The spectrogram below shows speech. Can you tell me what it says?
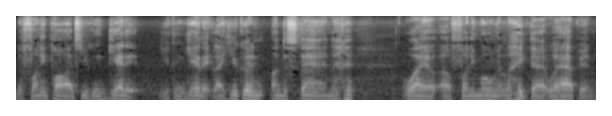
the funny parts, you can get it. You can get it. Like you can understand why a, a funny moment like that would happen.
